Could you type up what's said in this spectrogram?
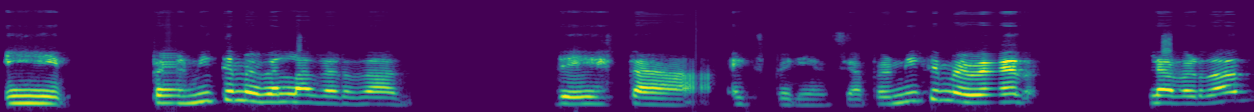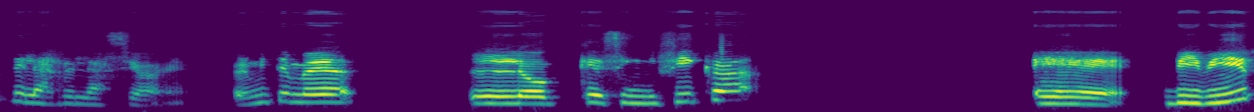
y permíteme ver la verdad de esta experiencia, permíteme ver la verdad de las relaciones, permíteme ver lo que significa eh, vivir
